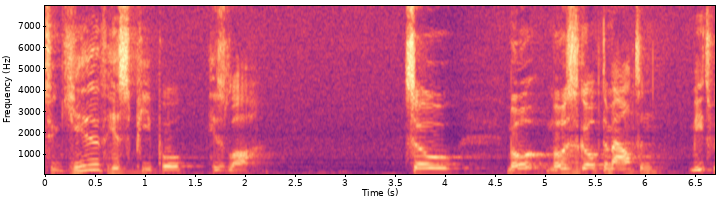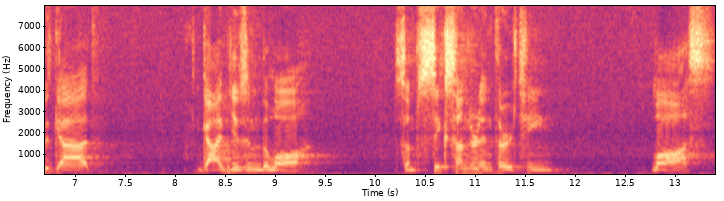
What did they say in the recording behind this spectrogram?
to give his people his law. So Mo- Moses go up the mountain, meets with God. God gives him the law, some 613 laws,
